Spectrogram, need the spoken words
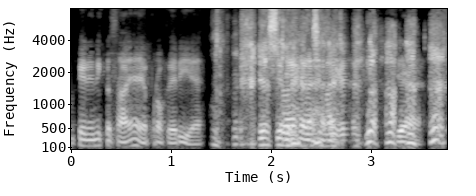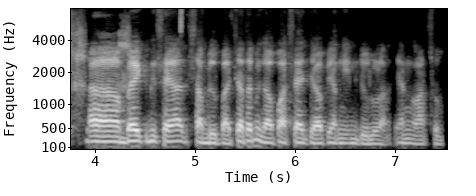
Mungkin ini ke saya ya, Prof. Heri ya. ya silakan, silakan. ya, uh, baik ini saya sambil baca, tapi nggak apa, saya jawab yang ini dulu lah, yang langsung.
